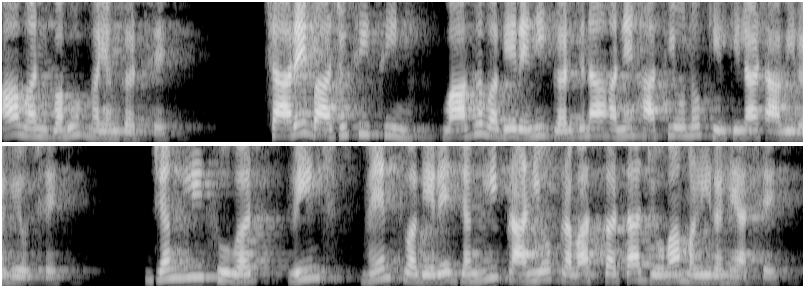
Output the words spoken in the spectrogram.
આ વન બહુ ભયંકર છે. ચારે બાજુથી સિંહ, વાઘ વગેરેની ગર્જના અને હાથીઓનો કિલકિલાટ આવી રહ્યો છે. જંગલી સુવર, રીંછ ભેંસ વગેરે જંગલી પ્રાણીઓ પ્રવાસ કરતા જોવા મળી રહ્યા છે.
